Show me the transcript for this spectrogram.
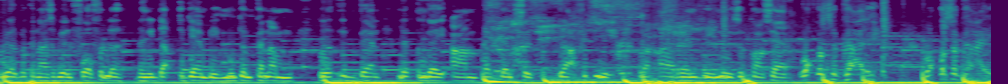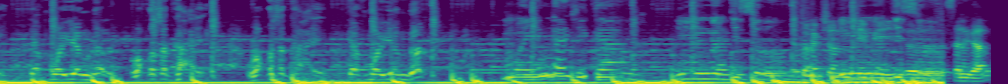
Réel ba kanaa réel foofu la da nga jàpp ci game bi mu jëm kanam. Ko urbain lépp ngay am si graffiti rap R&B music concert. Wax ko sa gaay wax ko sa gaay def mooy yëngal. Wax sa gaay wax sa gaay def mooy yëngal. Mooy yëngal ci kaw TV ci euh, Sénégal.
